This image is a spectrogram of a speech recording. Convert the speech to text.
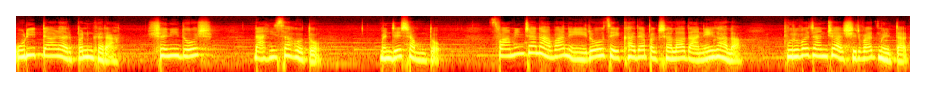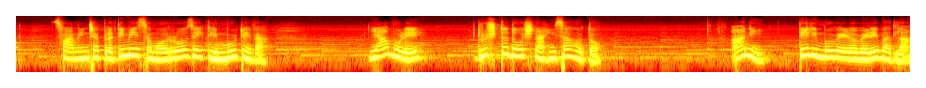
उडीद डाळ अर्पण करा. शनिदोष नाहीसा होतो म्हणजे शमतो. स्वामींच्या नावाने रोज एखाद्या पक्षाला दाणे घाला पूर्वजांचे आशीर्वाद मिळतात. स्वामींच्या प्रतिमेसमोर रोज एक लिंबू ठेवा. यामुळे दृष्टदोष नाहीसा होतो. आणि ते लिंबू वेळोवेळी बदला.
